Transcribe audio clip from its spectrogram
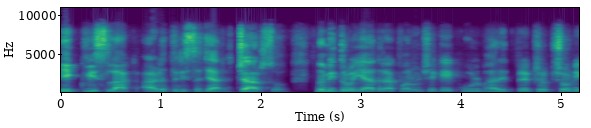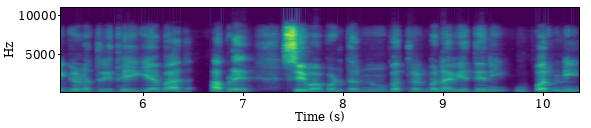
એકવીસ લાખ આડત્રીસ હજાર ચારસો. તો મિત્રો, યાદ રાખવાનું છે કે કુલ ભારિત પ્રેક્ષક શોની ગણતરી થઈ ગયા બાદ આપણે સેવા પડતરનું પત્રક બનાવીએ તેની ઉપરની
